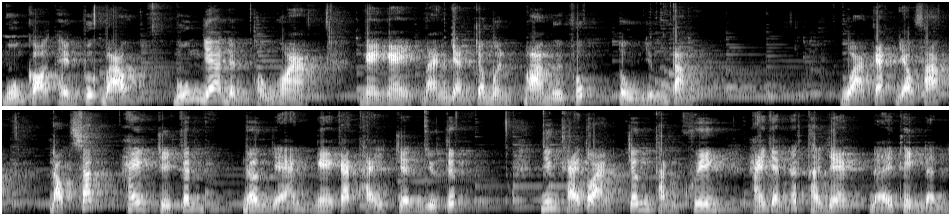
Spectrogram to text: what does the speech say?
muốn có thêm phước báo, muốn gia đình thuận hòa, ngày ngày bạn dành cho mình 30 phút tu dưỡng tâm. Qua các giáo pháp, đọc sách hay trì kinh, đơn giản nghe các thầy trên YouTube. Nhưng Khải Toàn chân thành khuyên hãy dành ít thời gian để thiền định.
